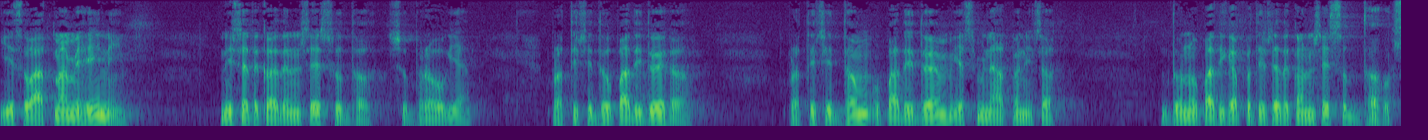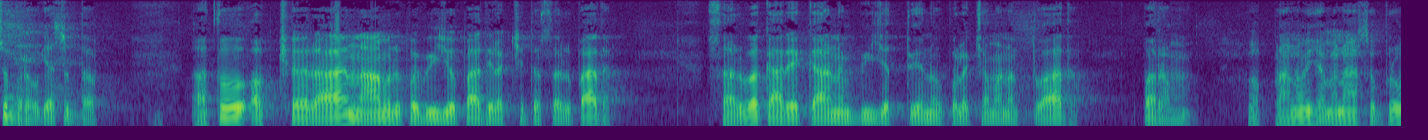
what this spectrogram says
ये सब आत्मा में है ही नहीं। निषेध कर देने से शुद्ध, शुभ्र हो गया। प्रतिषिद्ध उपाधि द्वेह। प्रतिषिद्धम उपाधि द्वयम यस्मिन आत्मनि स दोनों उपाधि का प्रतिषेध करने से शुद्ध हो शुभ्र हो गया, शुद्ध। अतो अक्षरा नाम रूप बीजोपाधि लक्षित स्वरूपाद। सर्व कार्य कारण बीजत्व उपलक्ष्यमानवाद परम प्राणो यमना शुभ्रो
